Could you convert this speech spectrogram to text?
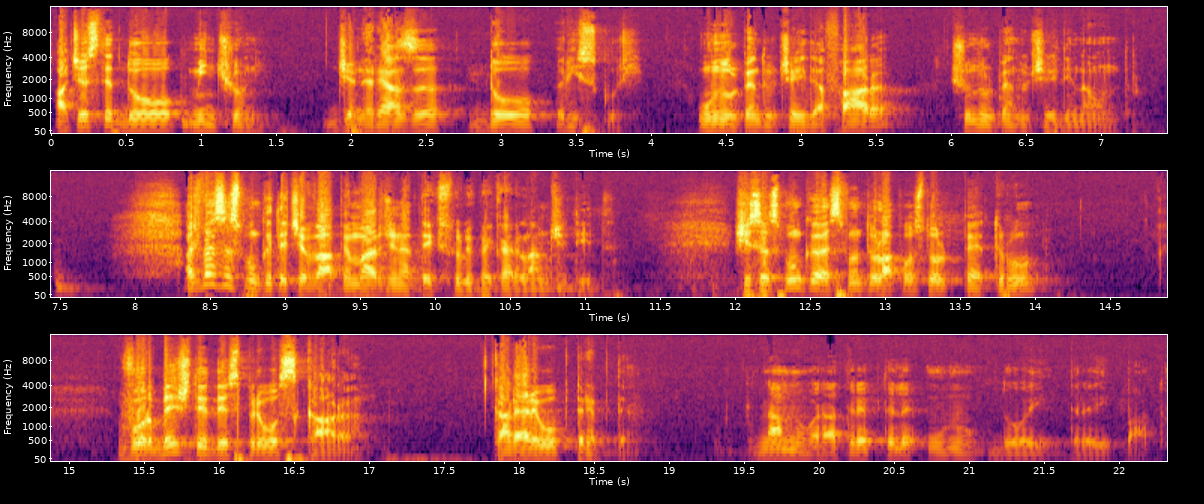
Aceste două minciuni generează două riscuri. Unul pentru cei de afară și unul pentru cei dinăuntru. Aș vrea să spun câte ceva pe marginea textului pe care l-am citit. Și să spun că Sfântul Apostol Petru vorbește despre o scară care are 8 trepte. N-am numărat treptele, 1, 2, 3, 4.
